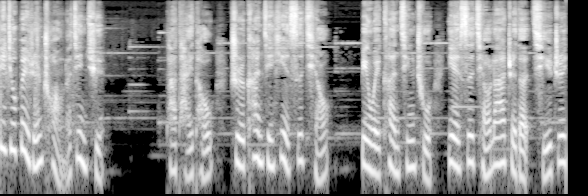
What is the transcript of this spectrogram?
便就被人闯了进去。他抬头只看见叶思乔，并未看清楚叶思乔拉着的齐之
